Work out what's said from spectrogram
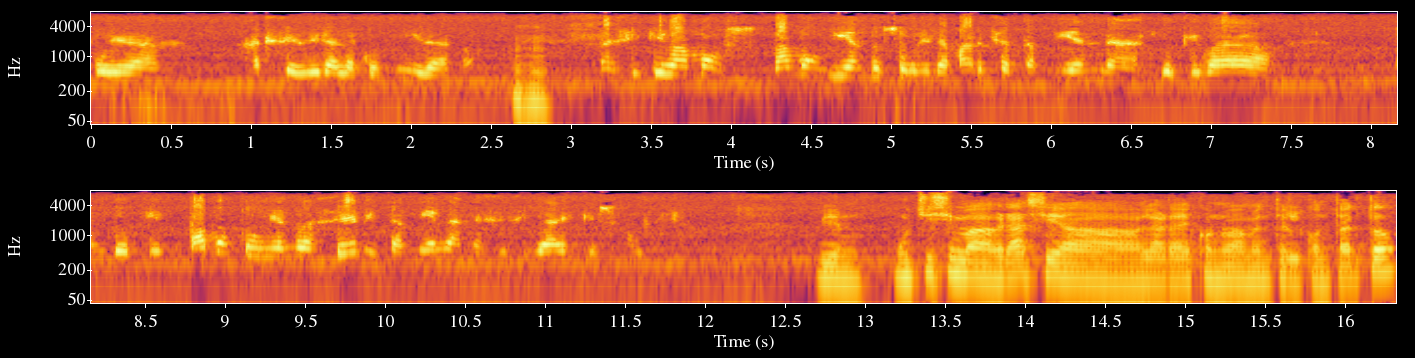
puedan acceder a la comida ¿no? Así que vamos vamos viendo sobre la marcha también la- lo que va lo que vamos pudiendo hacer y también las necesidades que surgen Bien, muchísimas gracias, le agradezco nuevamente el contacto.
